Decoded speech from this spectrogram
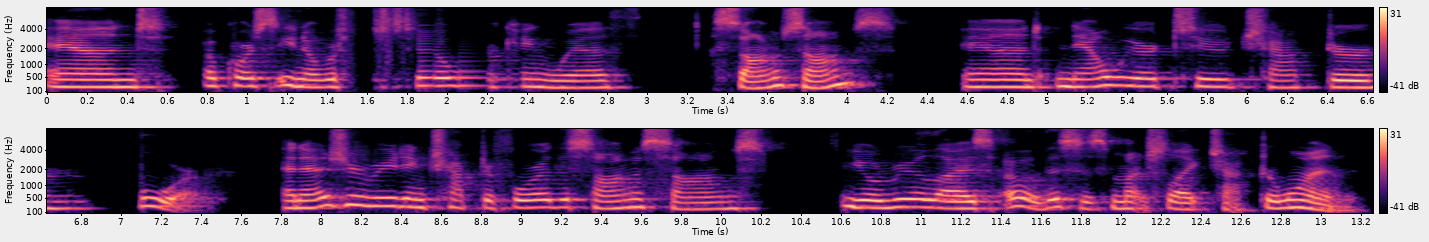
And of course, you know, we're still working with Song of Songs. And now we are to chapter four. And as you're reading chapter four of the Song of Songs, you'll realize, oh, this is much like chapter one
